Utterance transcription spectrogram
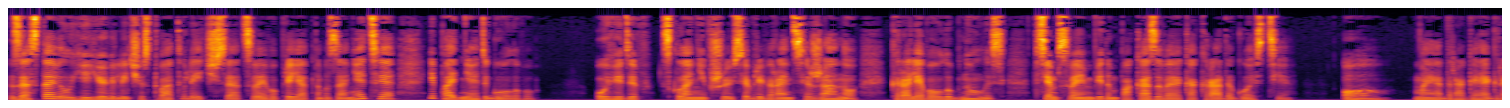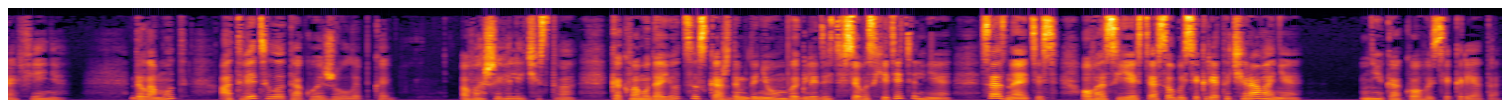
заставил ее величество отвлечься от своего приятного занятия и поднять голову. Увидев склонившуюся в реверансе Жанну, королева улыбнулась, всем своим видом показывая, как рада гостья. «О, моя дорогая графиня!» Деламот ответила такой же улыбкой. «Ваше Величество, как вам удается с каждым днем выглядеть все восхитительнее? Сознайтесь, у вас есть особый секрет очарования». «Никакого секрета»,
